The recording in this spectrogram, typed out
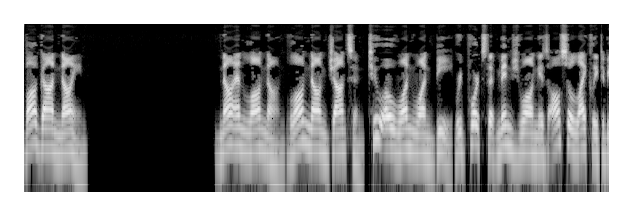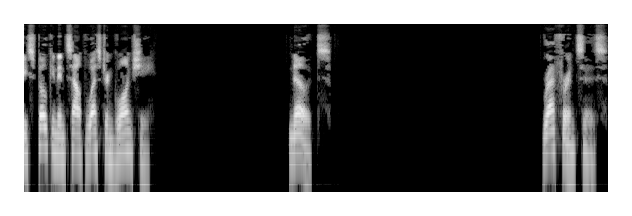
Bagan Nain Na En Longnong, Longnong Johnson. 2011b reports that Min Zhuang is also likely to be spoken in southwestern Guangxi. Notes. References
